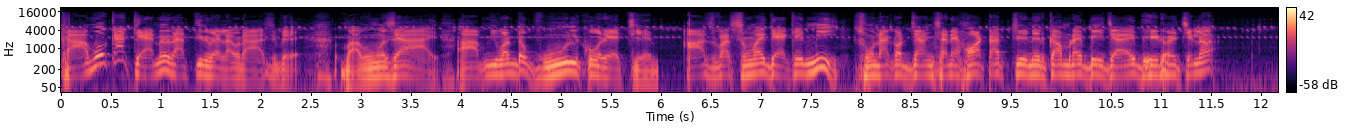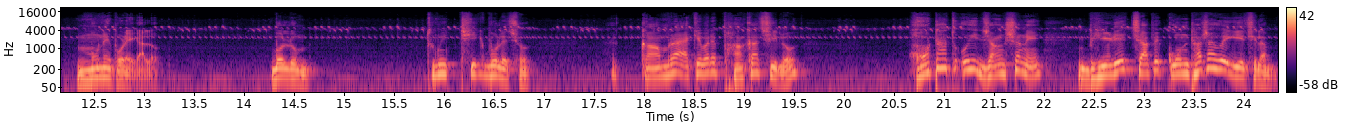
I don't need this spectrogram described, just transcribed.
খামোকা কেন রাত্রির বেলা ওরা আসবে? বাবু মশাই আপনি বড্ড ভুল করেছেন। আসবার সময় দেখেননি সোনাগড় জাংশনে হঠাৎ ট্রেনের কামড়ায় বেজায় ভিড় হয়েছিল? মনে পড়ে গেল। বললুম তুমি ঠিক বলেছ। কামরা একেবারে ফাঁকা ছিল। হঠাৎ ওই জাংশনে ভিড়ের চাপে কোণঠাসা হয়ে গিয়েছিলাম।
